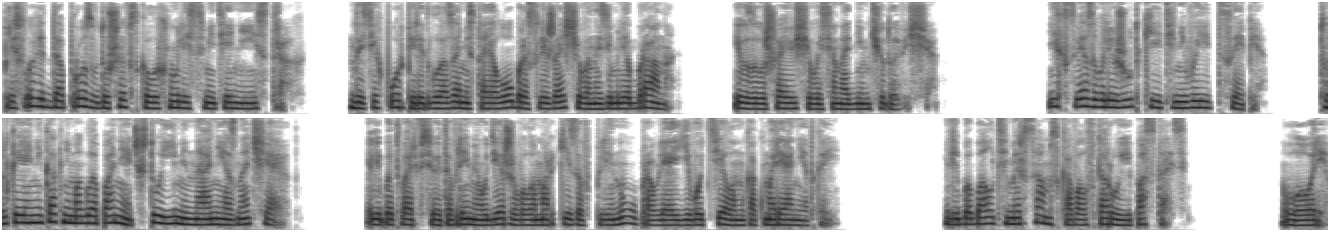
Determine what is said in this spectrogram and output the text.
При слове «допрос» в душе всколыхнулись смятение и страх. До сих пор перед глазами стоял образ лежащего на земле Брана, и возвышающегося над ним чудовища. Их связывали жуткие теневые цепи. Только я никак не могла понять, что именно они означают. Либо тварь все это время удерживала маркиза в плену, управляя его телом как марионеткой. Либо Балтимер сам сковал вторую ипостась. «Лори»,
